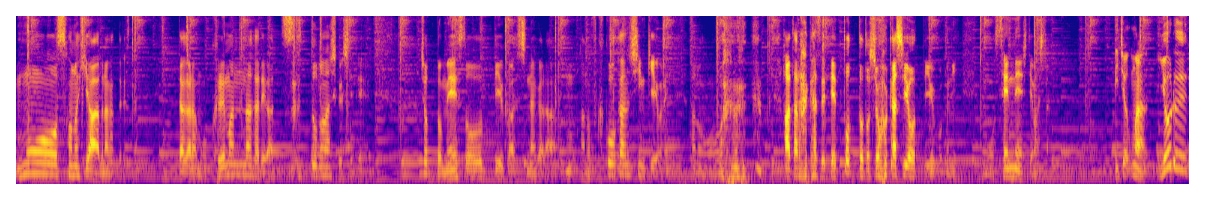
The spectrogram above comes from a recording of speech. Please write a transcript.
もうその日は危なかったですね。だからもう車の中ではずっとおとなしくしてて。ちょっと瞑想っていうかしながらあの副交感神経をね、あの 働かせてとっとと消化しようっていうことにもう専念してました。一応まあ夜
